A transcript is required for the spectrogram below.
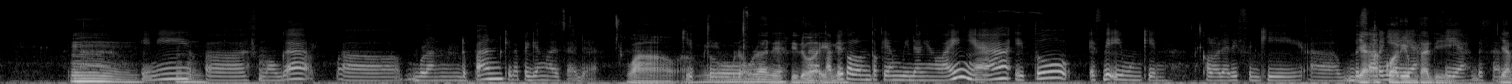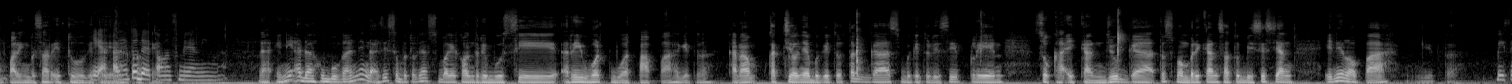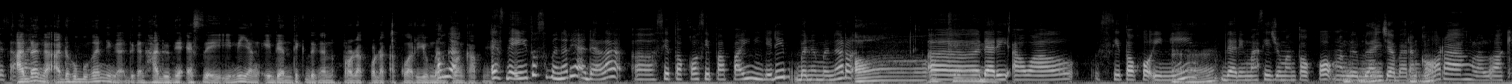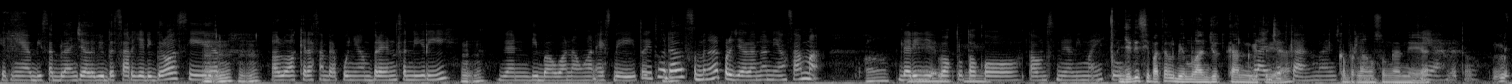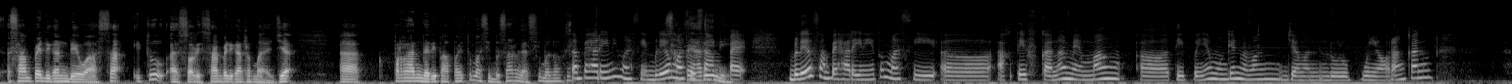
Nah, Hmm. ini Mhm. uh, semoga uh, bulan depan kita pegang Lazada. Wow, gitu. Mudah-mudahan ya didoain Nah, tapi ya. kalau untuk yang bidang yang lainnya itu SDI mungkin. Kalau dari segi uh, besarnya yang akuarium ya. tadi. Iya, besar. Yang paling besar itu gitu Iya, ya. karena itu dari Oke. tahun 95. Nah, ini ada hubungannya nggak sih sebetulnya sebagai kontribusi reward buat papa gitu? Karena kecilnya begitu tegas, begitu disiplin, suka ikan juga, terus memberikan satu bisnis yang ini loh, Pak, gitu. Bisnis apa Ada nggak ada hubungannya nggak dengan hadirnya SDI ini yang identik dengan produk-produk akuarium Oh, dan enggak. pelengkapnya? SDI itu sebenarnya adalah uh, si toko si papa ini. Jadi benar-benar Oh, oke. uh, dari awal si toko ini Uh-huh. dari masih cuma toko ngambil Mhm, belanja barang ke mhm. orang, lalu akhirnya bisa belanja lebih besar jadi grosir, Mm-mm, mm-mm, lalu akhirnya sampai punya brand sendiri mm-mm. dan di bawah naungan SDI itu itu adalah sebenarnya perjalanan yang sama Oke, dari waktu oke. toko tahun 95 itu. Jadi sifatnya lebih melanjutkan, gitu melanjutkan, ya, melanjutkan. keberlangsungannya ya. Iya, betul. Sampai dengan dewasa itu, eh, sorry, sampai dengan remaja, eh, peran dari papa itu masih besar nggak sih, Mbak Novi? Sampai hari ini masih beliau Sampai masih hari ini? sampai beliau sampai hari ini itu masih eh, aktif karena memang eh, tipenya mungkin memang zaman dulu punya orang kan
